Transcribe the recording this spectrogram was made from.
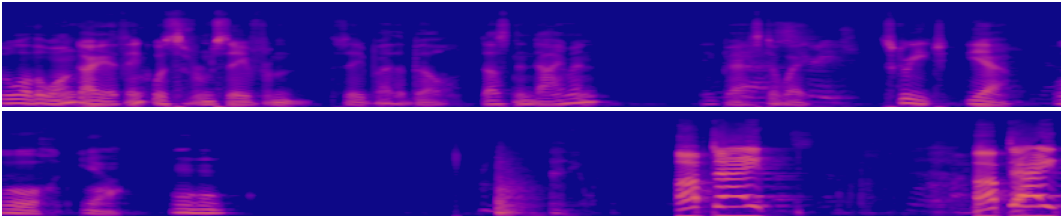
well, the one guy I think was from Save from Saved by the Bell. Dustin Diamond. He passed Yeah, away. Screech. Screech. Yeah. Oh, yeah. Mm-hmm. Anyway. Update. Update.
